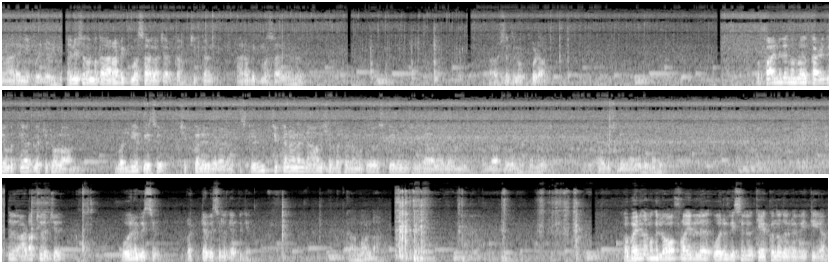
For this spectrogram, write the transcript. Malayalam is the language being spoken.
നാരങ്ങ പിഴിഞ്ഞൊഴിക്കും അതിനുശേഷം നമുക്ക് അറബിക് മസാല ചേർക്കാം. ചിക്കൻ അറബിക് മസാലയാണ് ആവശ്യത്തിന് ഉപ്പിടാം ഫൈനലി നമ്മൾ കഴുകി വൃത്തിയാക്കി വെച്ചിട്ടുള്ള വലിയ പീസ് ചിക്കൻ ഇതിലിടാണ് സ്കിൻ ചിക്കനാണ് ഇതിന് ആവശ്യം. പക്ഷേ നമുക്ക് സ്കിൻ ഇവിടെ അവൈലബിൾ അല്ലാത്തതുകൊണ്ട് നമ്മൾ വിത്തൗട്ട് സ്കിന്നാണ് ഇടുന്നത്. ഇത് അടച്ചു വെച്ച് ഒരു വിസിൽ ഒറ്റ വിസിൽ കേൾപ്പിക്കാം. കമാണ്ട അപ്പോൾ ഇനി നമുക്ക് ലോ ഫ്ലെയിമിൽ ഒരു വിസിൽ കേൾക്കുന്നത് വരെ വെയിറ്റ് ചെയ്യാം.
